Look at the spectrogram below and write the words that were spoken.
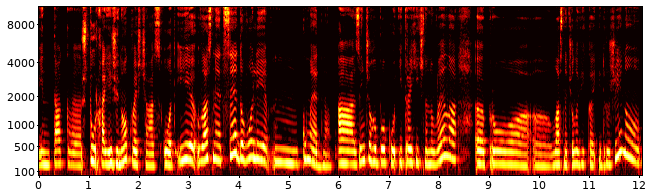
він так е, штурхає жінок весь час? От і власне це доволі м, кумедна. А з іншого боку, і трагічна новела е, про власне чоловіка і дружину.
